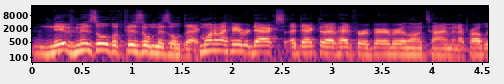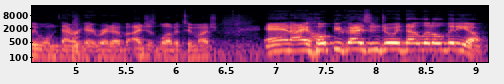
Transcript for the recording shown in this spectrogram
Niv Mizzle, the Fizzle Mizzle deck. One of my favorite decks, a deck that I've had for a very, very long time, and I probably will never get rid of. I just love it too much. And I hope you guys enjoyed that little video,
